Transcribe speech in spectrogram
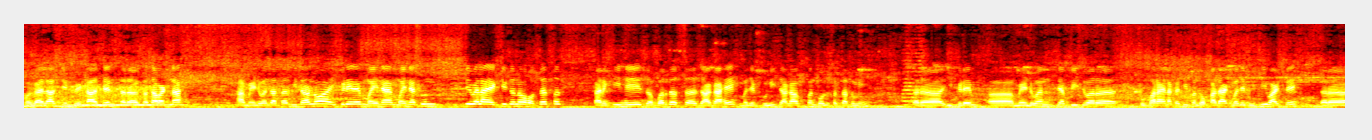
बघायला सीन भेटला असेल तर कसा वाटला? हा मेंढवणचा तर मित्रांनो इकडे महिन्या महिन्यातून किती वेळा ॲक्सिडंट होतातच कारण की हे जबरदस्त जागा आहे. म्हणजे कुणी जागा पण बोलू शकता तुम्ही. तर इकडे अ, त्या ब्रिजवर उभं राहायला कधी पण धोकादायक म्हणजे भीती वाटते. तर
